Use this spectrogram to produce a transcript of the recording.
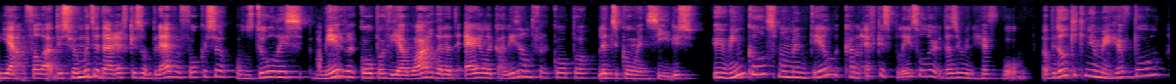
Ja, voilà. Dus we moeten daar even op blijven focussen. Ons doel is meer verkopen via waar dat het eigenlijk al is aan het verkopen. Let's go and see. Dus uw winkels momenteel, kan even placeholder, dat is uw hefboom. Wat bedoel ik nu met hefboom?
